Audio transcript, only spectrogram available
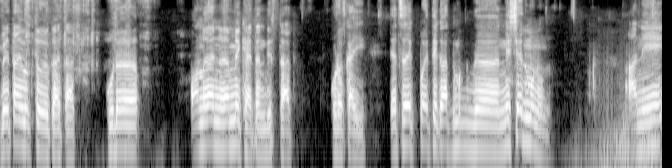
बेताय वक्तव्य करतात. कुठं ऑनलाईन रम्य खेळताना दिसतात कुठं काही. त्याचा एक प्रतिकात्मक निषेध म्हणून. आणि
